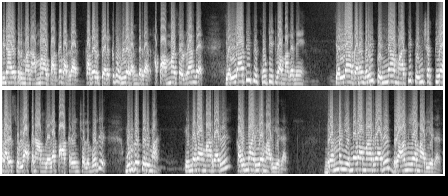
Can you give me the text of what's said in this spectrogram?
விநாயகர் பெருமான் அம்மாவை பார்க்க வர்றார். கதவு திறக்குது உள்ள வந்துடுறார். அப்ப அம்மா சொல்றாங்க எல்லாத்தையும் போய் கூட்டிட்டு வா மகனே. எல்லா கணங்களையும் பெண்ணா மாத்தி பெண் சக்தியா வர சொல்ல. அப்ப நான் அவங்களை எல்லாம் பாக்குறேன்னு சொல்லும் போது முருகப்பெருமான் என்னவா மாறுறாரு? கௌமாரியா மாறிடுறார். பிரம்மன் என்னவா மாறுறாரு? பிராமியா மாறிடுறார்.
